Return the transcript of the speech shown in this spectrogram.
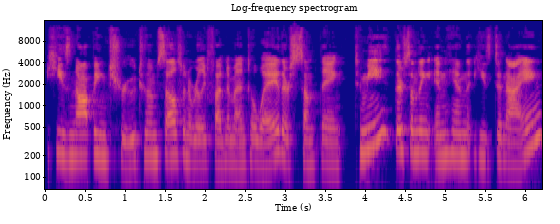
he's not being true to himself in a really fundamental way. There's something to me, there's something in him that he's denying.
